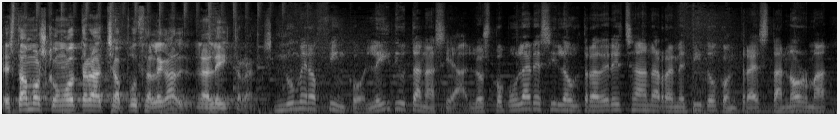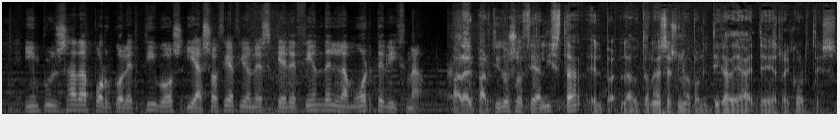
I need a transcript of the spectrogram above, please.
estamos con otra chapuza legal, la ley trans. Número 5. Ley de eutanasia. Los populares y la ultraderecha han arremetido contra esta norma impulsada por colectivos y asociaciones que defienden la muerte digna. Para el Partido Socialista, el, la eutanasia es una política de, de, recortes.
